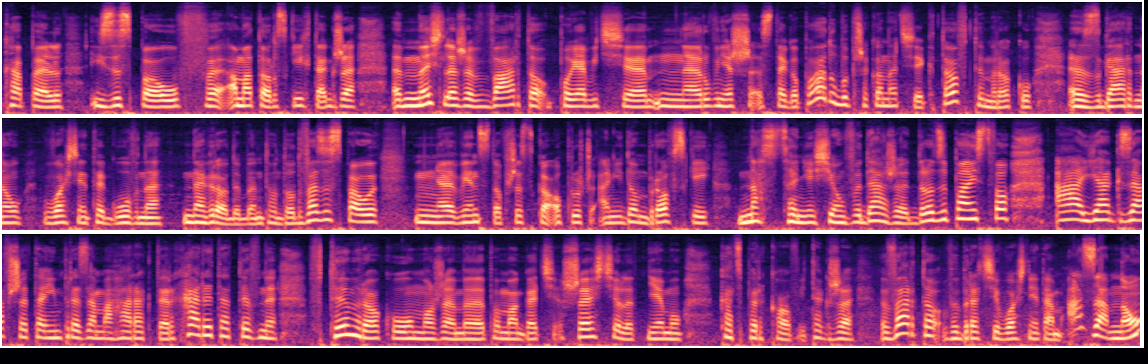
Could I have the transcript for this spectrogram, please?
kapel i zespołów amatorskich, także e, myślę, że warto pojawić się również z tego powodu, by przekonać się, kto w tym roku zgarnął właśnie te główne nagrody. Będą to dwa zespoły, mm, więc to wszystko oprócz Ani Dąbrowskiej na scenie się wydarzy. Drodzy Państwo, a jak zawsze ta impreza ma charakter charytatywny. W tym roku możemy pomagać sześcioletniemu Kacperkowi, także warto wybrać się właśnie tam. A za mną,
